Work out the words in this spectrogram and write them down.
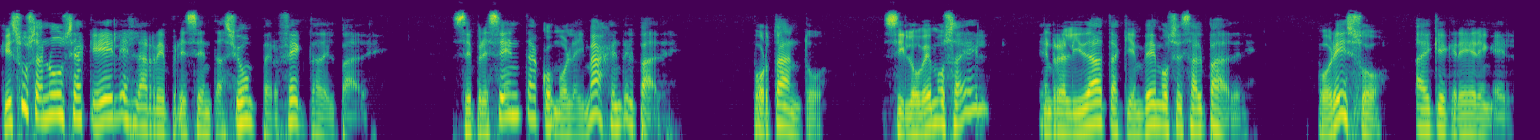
Jesús anuncia que Él es la representación perfecta del Padre. Se presenta como la imagen del Padre. Por tanto, si lo vemos a Él, en realidad a quien vemos es al Padre. Por eso hay que creer en Él.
